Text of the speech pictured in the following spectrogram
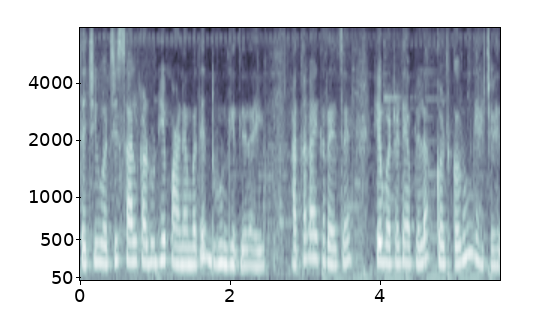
त्याची वरची साल काढून हे पाण्यामध्ये धुवून घेतलेलं आहे. आता काय करायचं आहे हे बटाटे आपल्याला कट कट करून घ्यायचे आहेत.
